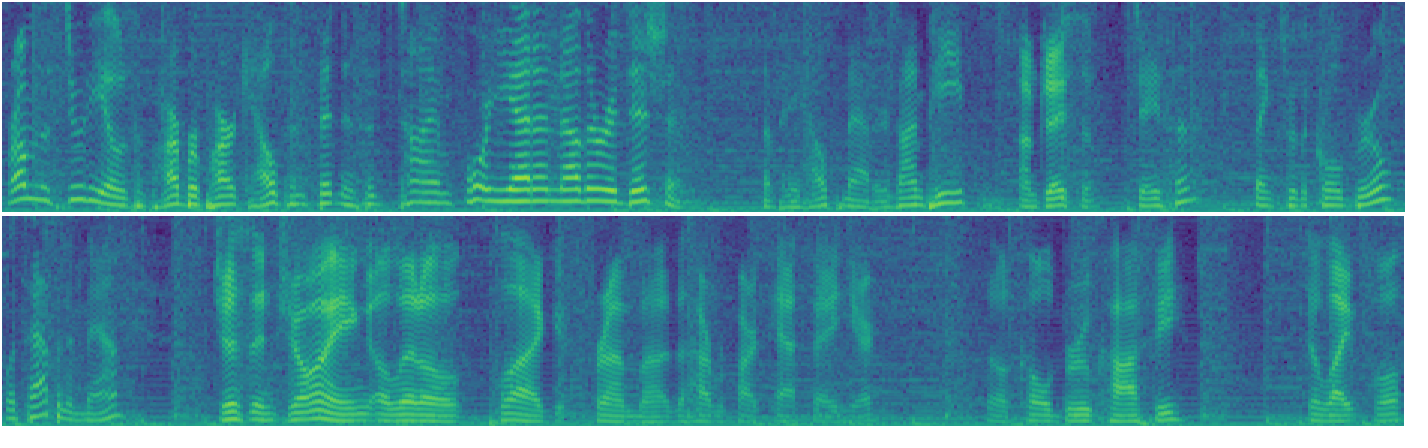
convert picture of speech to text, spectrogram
From the studios of Harbor Park Health and Fitness, it's time for yet another edition of Hey Health Matters. I'm Pete. I'm Jason. Jason, thanks for the cold brew. What's happening, man? Just enjoying a little plug from uh, the Harbor Park Cafe here. A little cold brew coffee. Delightful.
